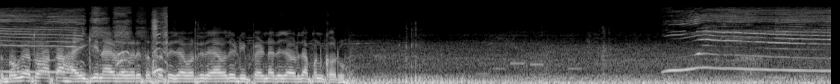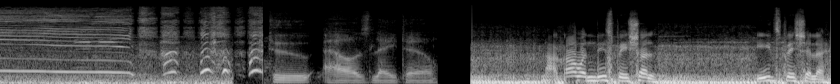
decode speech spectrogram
तर बघूया तो आता आहे की नाही वगैरे तसं त्याच्यावरती त्याच्यावरती डिपेंड आहे. त्याच्यावरती आपण करू. Two hours later. नाकाबंदी स्पेशल ईद स्पेशल आहे.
